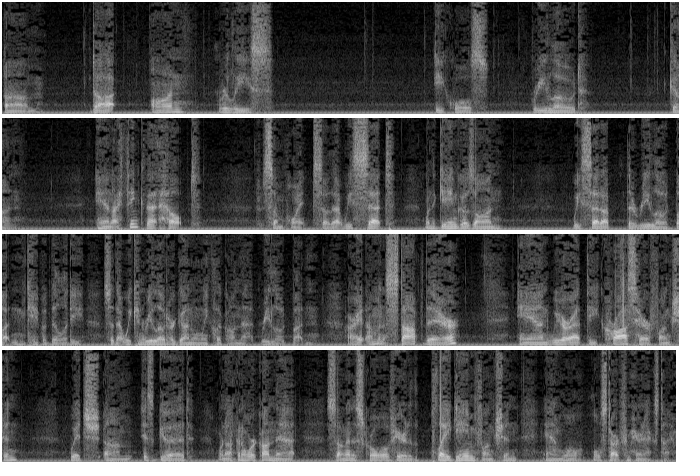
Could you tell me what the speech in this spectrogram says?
Um, dot on release equals reload gun. And I think that helped at some point so that we set, when the game goes on, we set up the reload button capability so that we can reload our gun when we click on that reload button. Alright, I'm going to stop there and we are at the crosshair function which um, is good. We're not going to work on that so I'm going to scroll over here to the play game function and we'll, we'll start from here next time.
